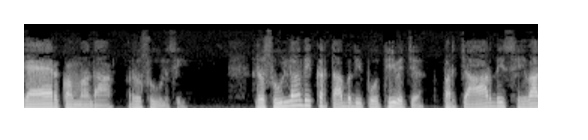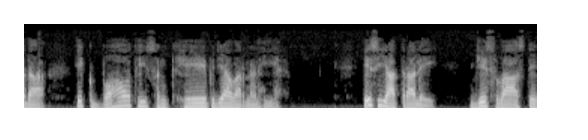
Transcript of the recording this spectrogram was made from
ਗੈਰ ਕੌਮਾਂ ਦਾ ਰਸੂਲ ਸੀ। ਰਸੂਲਾਂ ਦੇ ਕਰਤੱਵ ਦੀ ਪੋਥੀ ਵਿੱਚ ਪ੍ਰਚਾਰ ਦੀ ਸੇਵਾ ਦਾ ਇੱਕ ਬਹੁਤ ਹੀ ਸੰਖੇਪ ਜਿਹਾ ਵਰਣਨ ਹੀ ਹੈ। ਇਸ ਯਾਤਰਾ ਲਈ ਜਿਸ ਵਾਸਤੇ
